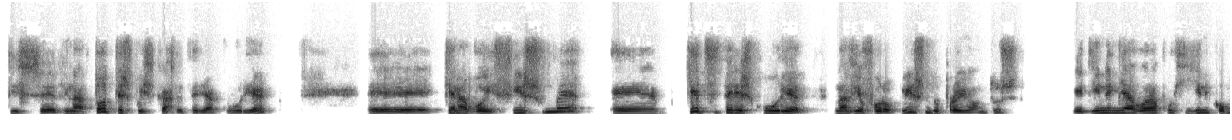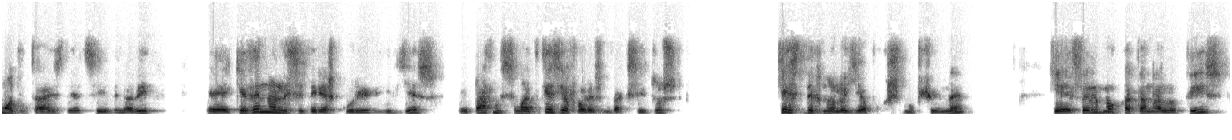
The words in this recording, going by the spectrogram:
τις ε, δυνατότητες που έχει κάθε εταιρεία courier ε, και να βοηθήσουμε ε, και τις εταιρείες courier να διαφοροποιήσουν το προϊόν τους, γιατί είναι μια αγορά που έχει γίνει commoditized. Έτσι. Δηλαδή, ε, και δεν είναι όλες οι εταιρείες courier ίδιες. Υπάρχουν σημαντικές διαφορές μεταξύ τους και στην τεχνολογία που χρησιμοποιούν. Και θέλουμε ο καταναλωτής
